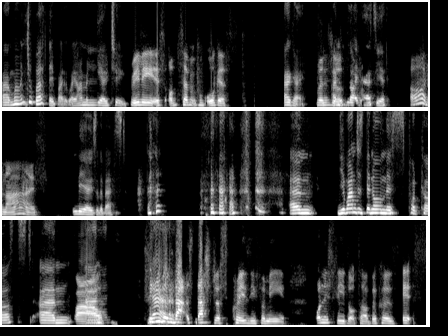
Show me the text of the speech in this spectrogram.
Um, when's your birthday, by the way? I'm a Leo too. Really? It's on 7th of August. Okay. When's yours? I'm July 30th. Oh, nice. Leos are the best. um, Yewande's been on this podcast. Um, wow. And, See, yeah. even that's that's just crazy for me, honestly, doctor, because it's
